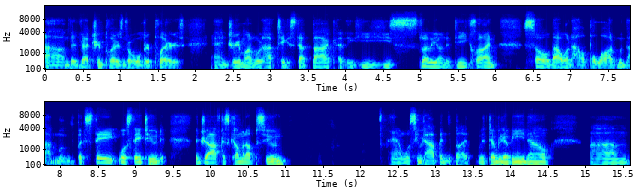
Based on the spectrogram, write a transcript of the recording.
um, their veteran players and their older players. And Draymond would have to take a step back. I think he he's slightly on a decline, so that would help a lot with that move. But stay, we'll stay tuned. The draft is coming up soon, and we'll see what happens. But with WWE now, um,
